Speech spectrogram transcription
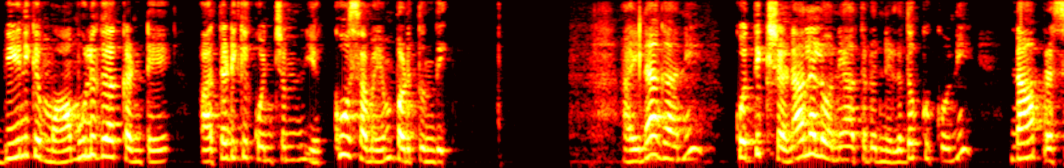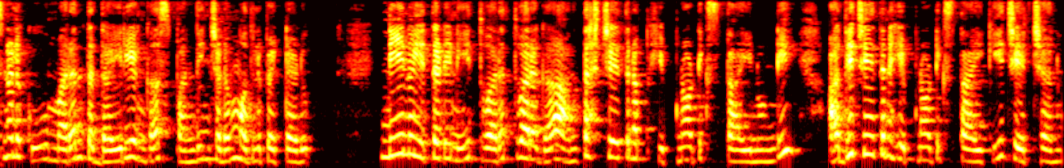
దీనికి మామూలుగా కంటే అతడికి కొంచెం ఎక్కువ సమయం పడుతుంది. అయినా గాని కొద్ది క్షణాలలోనే అతడు నిలదొక్కుకొని నా ప్రశ్నలకు మరింత ధైర్యంగా స్పందించడం మొదలుపెట్టాడు. నేను ఇతడిని త్వర త్వరగా అంతఃచేతన హిప్నాటిక్ స్థాయి నుండి అధిచేతన హిప్నాటిక్ స్థాయికి చేర్చాను.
